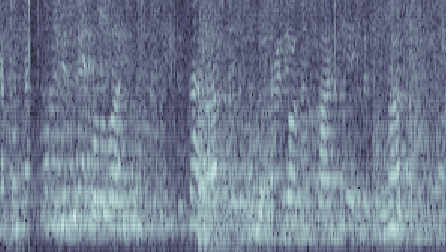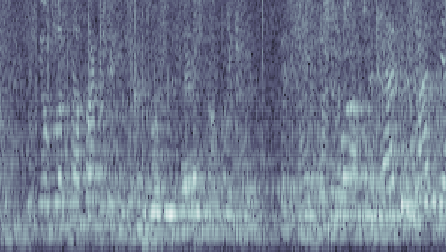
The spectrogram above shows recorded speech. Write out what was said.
А то так. Районна партія і депутат, і обласна партія. Тримайте,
